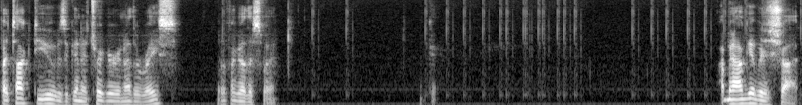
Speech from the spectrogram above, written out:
if I talk to you, is it going to trigger another race? What if I go this way? I mean, I'll give it a shot.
